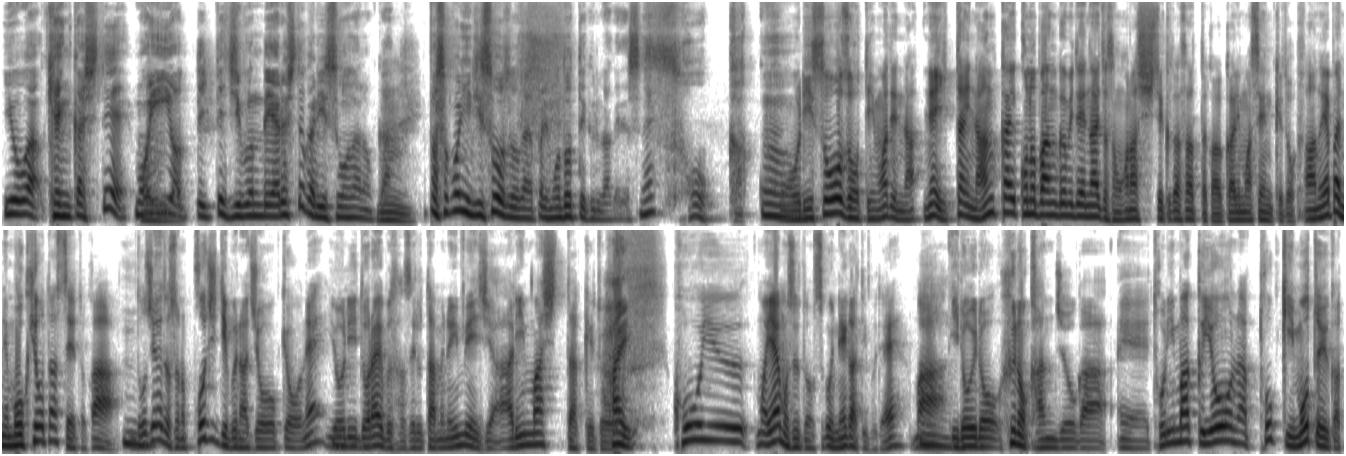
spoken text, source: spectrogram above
要は喧嘩して、もういいよって言って自分でやる人が理想なのか、やっうんぱそこに理想像がやっぱり戻ってくるわけですね。そうか。うんこう理想像って今までな、ね、一体何回この番組で成田さんお話ししてくださったかわかりませんけど、あの、やっぱりね、目標達成とか、うんどちらかというとそのポジティブな状況をね、よりドライブさせるためのイメージありましたけど、はい。こういう、まあ、ややもするとすごいネガティブで、まあ、うんいろいろ負の感情が、えー取り巻くような時もというか、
